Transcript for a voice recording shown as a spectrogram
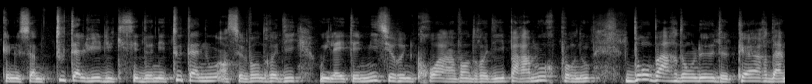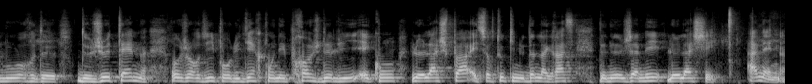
que nous sommes tout à lui, lui qui s'est donné tout à nous en ce vendredi où il a été mis sur une croix un vendredi par amour pour nous. Bombardons-le de cœur, d'amour, de, de je t'aime aujourd'hui pour lui dire qu'on est proche de lui et qu'on le lâche pas et surtout qu'il nous donne la grâce de ne jamais le lâcher. Amen.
